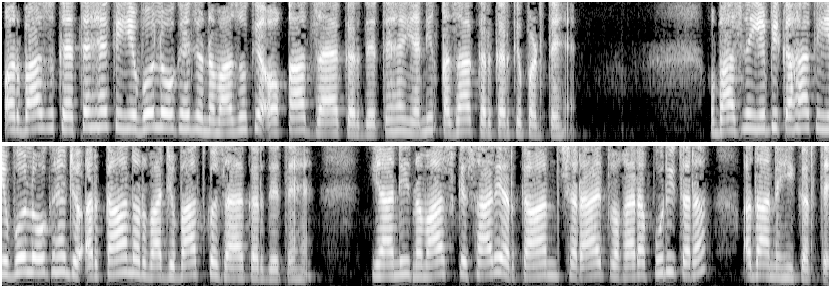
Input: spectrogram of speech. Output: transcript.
اور بعض کہتے ہیں کہ یہ وہ لوگ ہیں جو نمازوں کے اوقات ضائع کر دیتے ہیں یعنی قزا کر کر کے پڑھتے ہیں۔ اور بعض نے یہ بھی کہا کہ یہ وہ لوگ ہیں جو ارکان اور واجبات کو ضائع کر دیتے ہیں۔ یعنی نماز کے سارے ارکان، شرائط وغیرہ پوری طرح ادا نہیں کرتے۔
